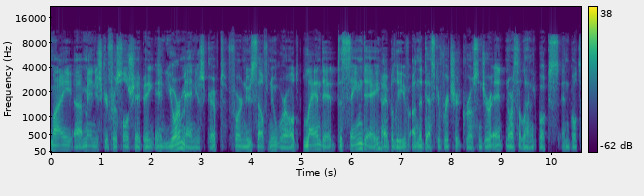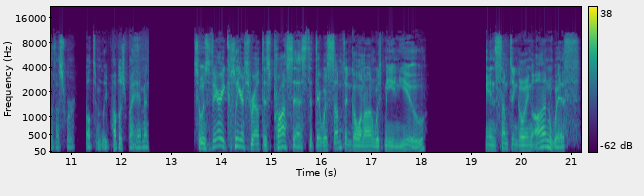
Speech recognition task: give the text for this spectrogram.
my uh, manuscript for soul shaping and your manuscript for New Self, New World landed the same day, I believe, on the desk of Richard Grossinger at North Atlantic Books, and both of us were ultimately published by him. And so it was very clear throughout this process that there was something going on with me and you, and something going on with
